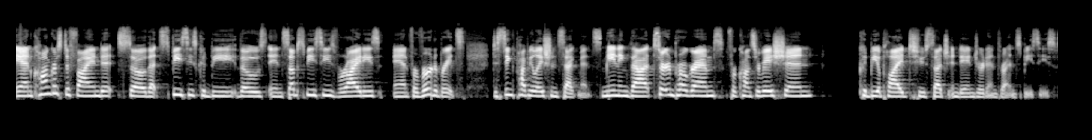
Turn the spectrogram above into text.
And Congress defined it so that species could be those in subspecies, varieties, and for vertebrates, distinct population segments, meaning that certain programs for conservation could be applied to such endangered and threatened species.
